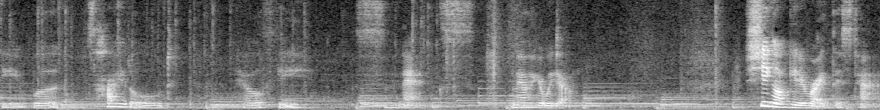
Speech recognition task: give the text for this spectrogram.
ebook titled healthy snacks. Now here we go. She gonna get it right this time.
